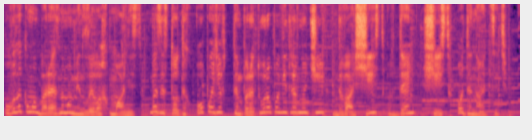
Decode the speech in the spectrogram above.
У великому березному мінлива хмарність. Без істотних опадів температура повітря вночі 2-6, вдень 6-11.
